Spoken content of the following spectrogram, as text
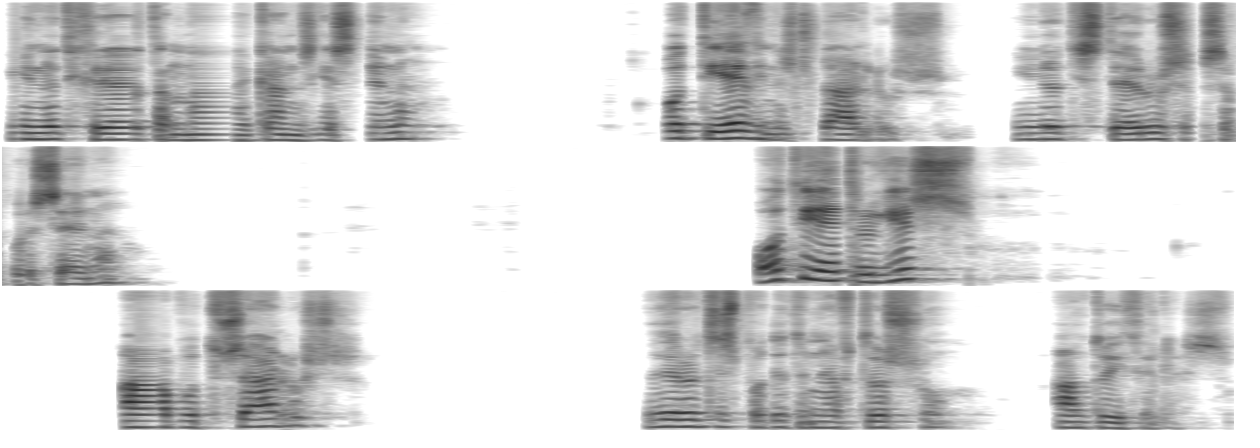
είναι ότι χρειάζεται να κάνεις για σένα. Ό,τι έδινες στους άλλους είναι ότι στερούσες από εσένα. Ό,τι έτρωγες από τους άλλους, δεν ρώτησες ποτέ τον εαυτό σου αν το ήθελες.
